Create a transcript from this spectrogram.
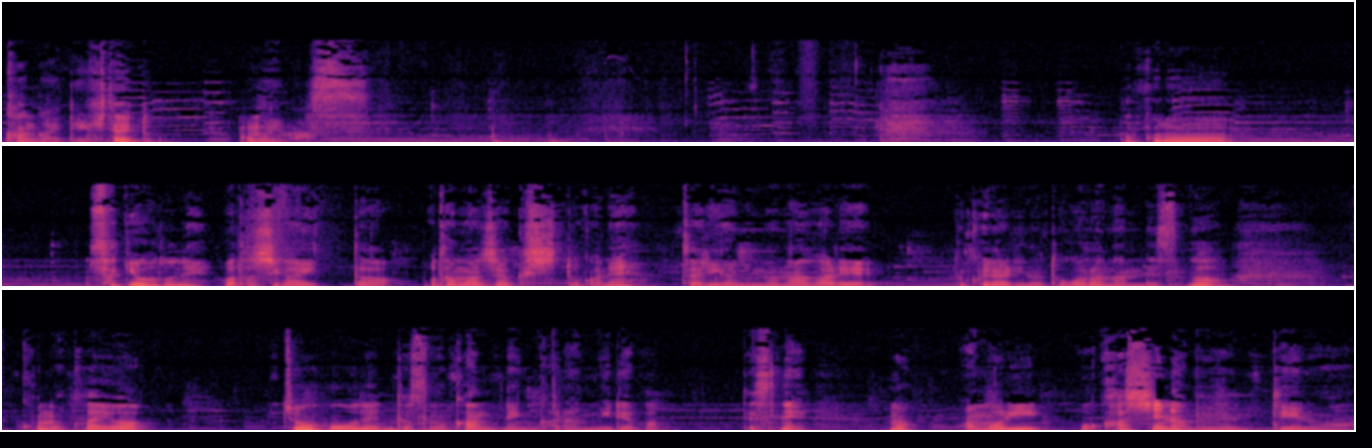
考えていきたいと思います。この、先ほどね、私が言ったおたまじゃくしとかね、ザリガニの流れの下りのところなんですが、この会話、情報伝達の観点から見ればですね、まあ、あまりおかしな部分っていうのは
